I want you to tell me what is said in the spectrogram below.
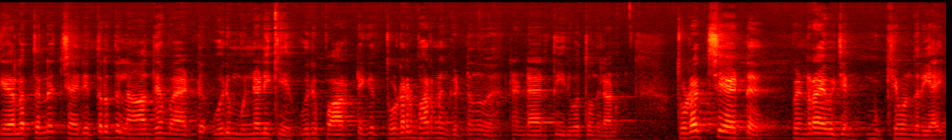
കേരളത്തിന്റെ ചരിത്രത്തിൽ ആദ്യമായിട്ട് ഒരു മുന്നണിക്ക് ഒരു പാർട്ടിക്ക് തുടർഭരണം കിട്ടുന്നത് രണ്ടായിരത്തി ഇരുപത്തൊന്നിലാണ് തുടർച്ചയായിട്ട് പിണറായി വിജയൻ മുഖ്യമന്ത്രിയായി.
